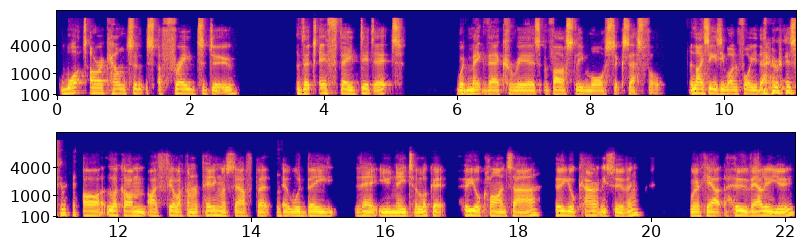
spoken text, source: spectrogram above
What are accountants afraid to do that if they did it would make their careers vastly more successful? A nice, easy one for you there, isn't it? Oh, look, I'm. I feel like I'm repeating myself, but mm. it would be that you need to look at who your clients are, who you're currently serving, work out who value you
